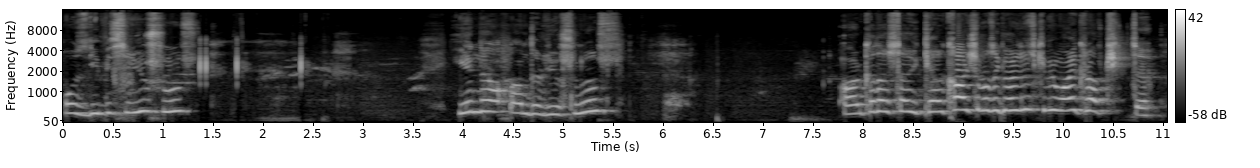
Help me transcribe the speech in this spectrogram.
O zipi siliyorsunuz. Yeniden adlandır diyorsunuz. Arkadaşlar karşımıza gördüğünüz gibi Minecraft çıktı.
